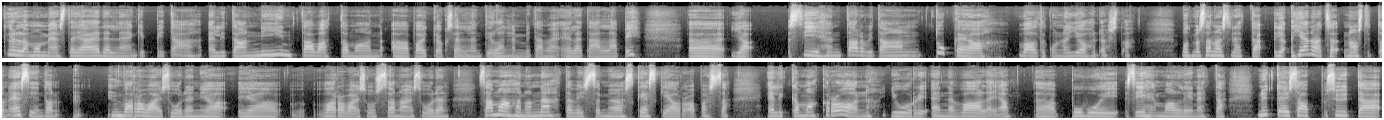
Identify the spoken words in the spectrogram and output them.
Kyllä mun mielestä ja edelleenkin pitää. Eli tämä on niin tavattoman äh, poikkeuksellinen tilanne, mitä me eletään läpi. Ja siihen tarvitaan tukea valtakunnan johdosta. Mutta mä sanoisin, että hienoa, että sä nostit ton esiin ton varovaisuuden ja, ja varovaisuussanaisuuden. Samahan on nähtävissä myös Keski-Euroopassa. Eli Macron juuri ennen vaaleja puhui siihen malliin, että nyt ei saa syyttää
